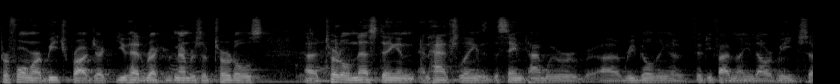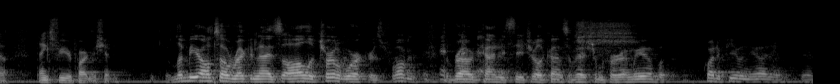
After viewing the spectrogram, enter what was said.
perform our beach project. You had record numbers of turtles, uh, turtle nesting and, and hatchlings at the same time we were uh, rebuilding a $55 million beach. So thanks for your partnership. Let me also recognize all the turtle workers from the Broward County Sea Turtle Conservation Program. We have quite a few in the audience here.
